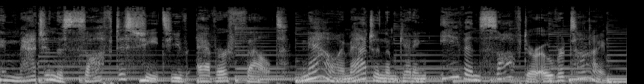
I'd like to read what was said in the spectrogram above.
Imagine the softest sheets you've ever felt. Now imagine them getting even softer over time.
